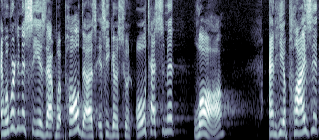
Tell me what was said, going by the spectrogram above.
And what we're going to see is that what Paul does is he goes to an Old Testament law and he applies it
